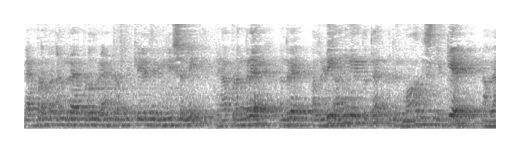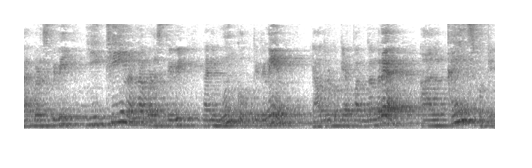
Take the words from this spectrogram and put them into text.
ರ್ಯಾಪ್ಡ್ ಅಂದ್ರೆ ಅನ್ರ್ಯಾಪ್ಡ್, ರ್ಯಾಪ್ಡ್ ಅಂತ ಕೇಳಿದ್ರೆ ಇಂಗ್ಲಿಷ್ ಅಲ್ಲಿ, ರ್ಯಾಪ್ಡ್ ಅಂದ್ರೆ ಅಂದ್ರೆ ಆಲ್ರೆಡಿ ಹಣ್ಣು ಇರ್ತದೆ. ಅದನ್ನ ಮಾಗಿಸ್ಲಿಕ್ಕೆ ನಾವು ಯಾಕೆ ಬಳಸ್ತೀವಿ? ಈ ಥೀನ್ ಅನ್ನ ಬಳಸ್ತೀವಿ. ನಾನು ಮುಂದಕ್ಕೆ ಹೋಗ್ತಿದ್ದೀನಿ. ಯಾವ್ದ್ರ ಬಗ್ಗೆ ಅಪ್ಪ ಅಂತಂದ್ರೆ ಆಲ್ಕೈನ್ಸ್ ಬಗ್ಗೆ.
